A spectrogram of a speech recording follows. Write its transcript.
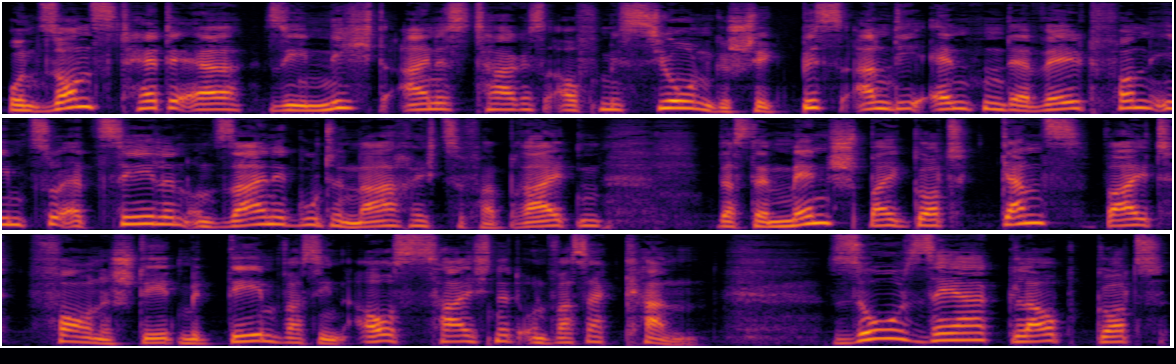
und sonst hätte er sie nicht eines Tages auf Mission geschickt, bis an die Enden der Welt von ihm zu erzählen und seine gute Nachricht zu verbreiten, dass der Mensch bei Gott ganz weit vorne steht mit dem, was ihn auszeichnet und was er kann. So sehr glaubt Gott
